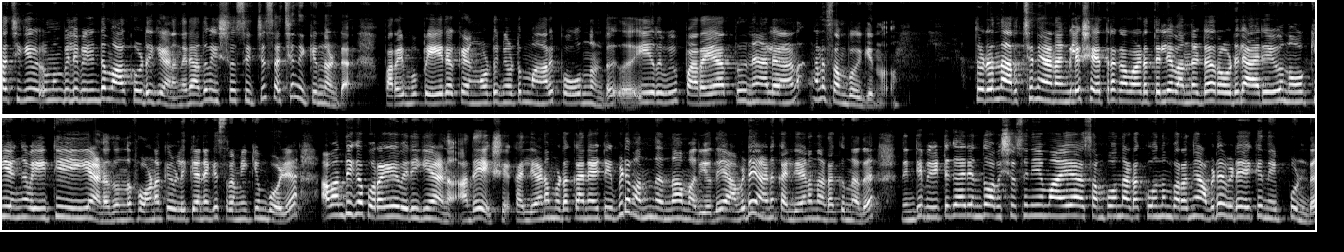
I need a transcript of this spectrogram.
സച്ചിക്ക് മുമ്പിൽ വീണ്ടും വാക്ക് കൊടുക്കുകയാണ്. അന്നേരം അത് വിശ്വസിച്ച് സച്ചി നിൽക്കുന്നുണ്ട്. പറയുമ്പോൾ പേരൊക്കെ അങ്ങോട്ടും ഇങ്ങോട്ടും മാറി പോകുന്നുണ്ട് ഈ റിവ്യൂ പറയാത്തതിനാലാണ് അങ്ങനെ സംഭവിക്കുന്നത്. തുടർന്ന് അർച്ചനയാണെങ്കിൽ ക്ഷേത്ര കവാടത്തിൽ വന്നിട്ട് റോഡിൽ ആരെയോ നോക്കി അങ്ങ് വെയിറ്റ് ചെയ്യുകയാണ്. അതൊന്ന് ഫോണൊക്കെ വിളിക്കാനൊക്കെ ശ്രമിക്കുമ്പോൾ അവന്തിക പുറകെ വരികയാണ്. അതെ കല്യാണം മുടക്കാനായിട്ട് ഇവിടെ വന്ന് നിന്നാൽ മതി അതെ അവിടെയാണ് കല്യാണം നടക്കുന്നത്. നിന്റെ വീട്ടുകാരെന്തോ അവിശ്വസനീയമായ സംഭവം നടക്കുമെന്നും പറഞ്ഞ് അവിടെ ഇവിടെയൊക്കെ നിപ്പുണ്ട്.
